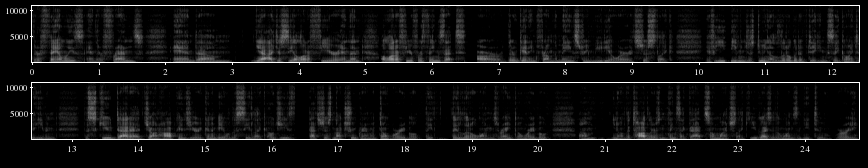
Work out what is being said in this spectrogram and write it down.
their families and their friends. And um, yeah, I just see a lot of fear, and then a lot of fear for things that are they're getting from the mainstream media, where it's just like, if e- even just doing a little bit of digging, say going to even the skewed data at John Hopkins, you're going to be able to see like, oh geez, that's just not true, Grandma. Don't worry about the the little ones, right? Don't worry about, um, you know, the toddlers and things like that so much. Like you guys are the ones that need to worry,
